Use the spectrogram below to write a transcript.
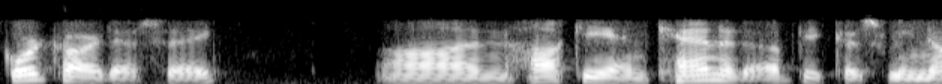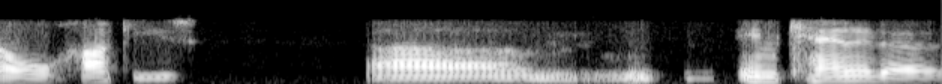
scorecard essay on hockey and Canada because we know hockey's um, in Canada.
